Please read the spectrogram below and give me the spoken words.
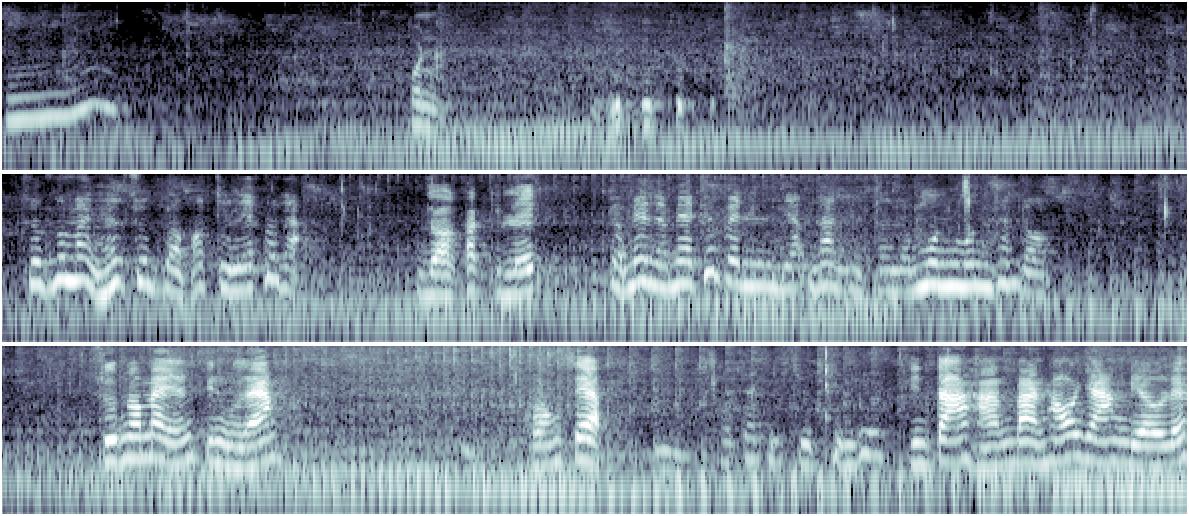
อืมคุณอะซุปน้ำมันให้ซุปดอกพักกิเล็กแล้วน่ะดอกผักกินเล็ก กับแม่น่ะแม่คือเป็นแบบนั้นท่านน่ะมุนมุนท่านดอกซุปหน้องแม่ยังกินอยู่แล้ว ของแซ่บเขาจะสิสุดกินดิกินแตาอาหารบ้านเฮาอย่างเดียวเลย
